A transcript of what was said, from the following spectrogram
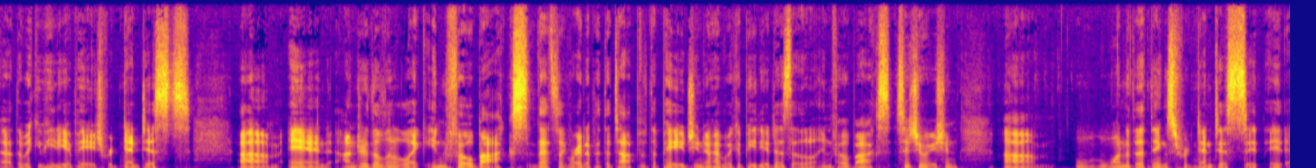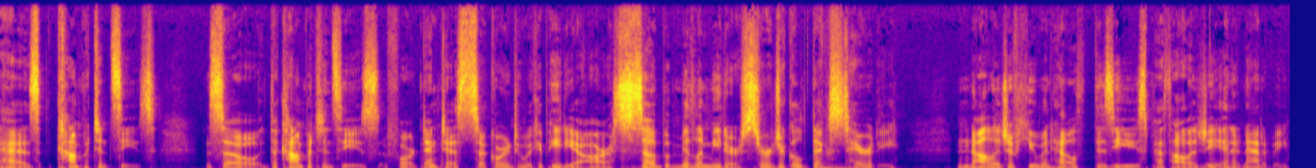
uh, the Wikipedia page for dentists, um, and under the little like info box that's like right up at the top of the page, you know how Wikipedia does that little info box situation. Um, one of the things for dentists, it, it has competencies. So the competencies for dentists, according to Wikipedia, are sub-millimeter surgical dexterity, knowledge of human health, disease, pathology, and anatomy,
